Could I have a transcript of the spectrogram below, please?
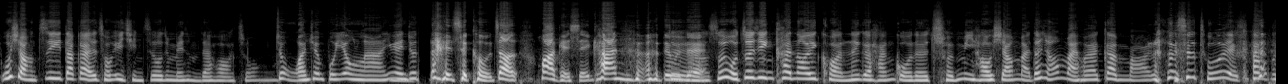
我想志毅大概也是从疫情之后就没什么在化妆。就完全不用啦，因为你就戴着口罩画给谁看呢？对不对？啊？所以我最近看到一款那个韩国的唇蜜，好想买，但想要买回来干嘛呢？这图了也看不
